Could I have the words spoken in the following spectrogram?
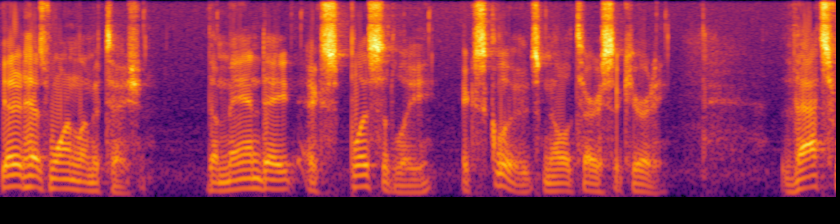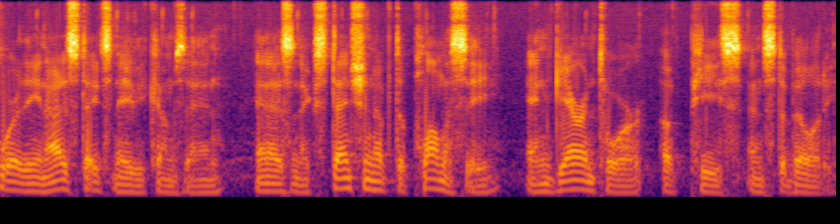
Yet it has one limitation the mandate explicitly excludes military security. That's where the United States Navy comes in, and as an extension of diplomacy and guarantor of peace and stability.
